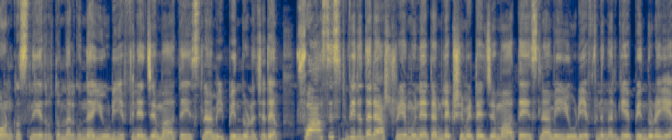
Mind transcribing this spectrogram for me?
കോൺഗ്രസ് നേതൃത്വം നൽകുന്ന യു ഡി എഫിനെ ജമാഅത്തെ ഇസ്ലാമി പിന്തുണച്ചത്. ഫാസിസ്റ്റ് വിരുദ്ധ രാഷ്ട്രീയ മുന്നേറ്റം ലക്ഷ്യമിട്ട് ജമാഅത്തെ ഇസ്ലാമി യു ഡി എഫിന് നൽകിയ പിന്തുണയെ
